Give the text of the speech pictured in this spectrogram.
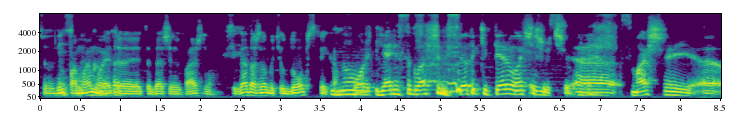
все ну, по-моему, это, это даже важно. Всегда должно быть удобство и ну, комфорт. Ну, я не соглашусь. Все-таки в первую очередь э, с Машей э,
